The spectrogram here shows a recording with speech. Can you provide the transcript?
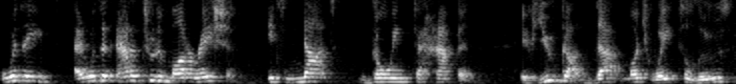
with a with an attitude of moderation. It's not going to happen. If you've got that much weight to lose,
